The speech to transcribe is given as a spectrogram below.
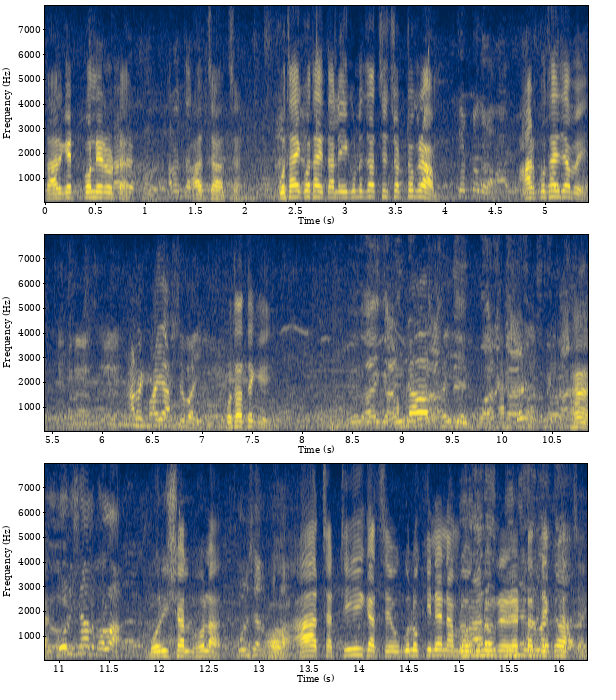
টার্গেট পনেরোটা। আচ্ছা আচ্ছা। কোথায় কোথায়? তাহলে এগুলো যাচ্ছে চট্টগ্রাম? আর কোথায় যাবে? আরেক ভাই আসছে ভাই। কোথা থেকে? হ্যাঁ। বরিশাল ভোলা। আচ্ছা ঠিক আছে। ওগুলো কিনেন আমরা ওগুলো রেটটা দেখতে চাই।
